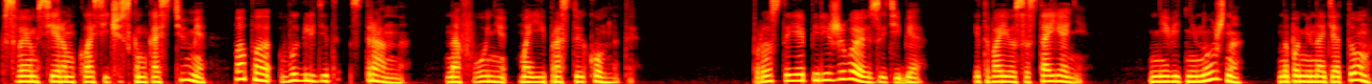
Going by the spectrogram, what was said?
В своем сером классическом костюме папа выглядит странно на фоне моей простой комнаты. Просто я переживаю за тебя и твое состояние. Мне ведь не нужно напоминать о том,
